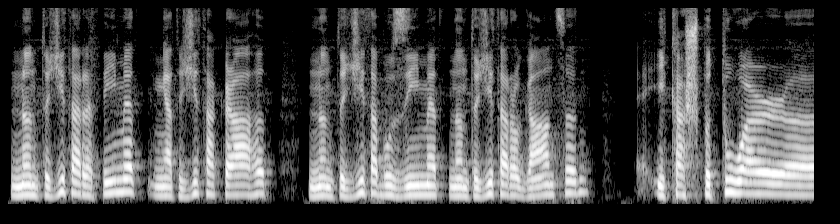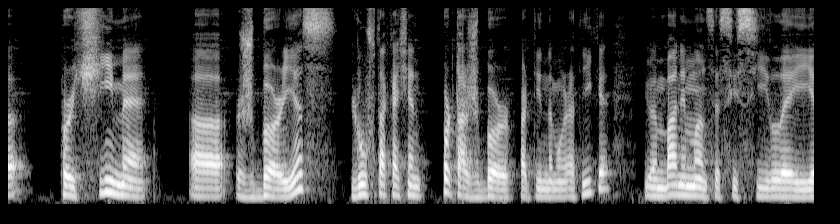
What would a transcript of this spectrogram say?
Nën të gjitha rrethimet, nga të gjitha krahët, nën të gjitha abuzimet, nën të gjithë arrogancën, i ka shpëtuar për qime zhbërjes, lufta ka qenë për ta zhbërë Partinë Demokratike. Ju e mbani mend se si sillej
